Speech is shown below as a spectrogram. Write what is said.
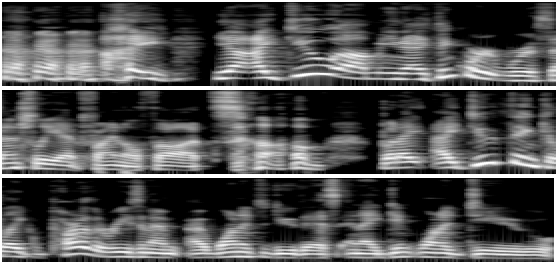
I, yeah, I do. I mean, I think we're, we're essentially at final thoughts. Um, but I, I do think like part of the reason I'm, I wanted to do this and I didn't want to do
